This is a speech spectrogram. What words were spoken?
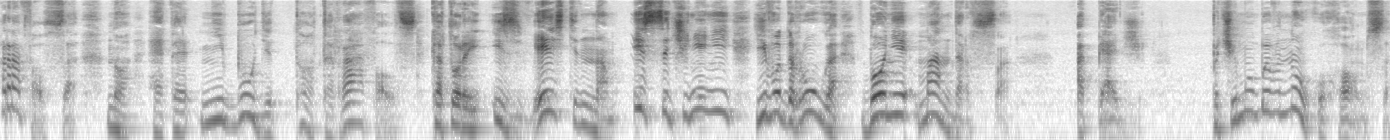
Раффлса, но это не будет тот Раффлс, который известен нам из сочинений его друга Бонни Мандерса. Опять же, почему бы внуку Холмса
